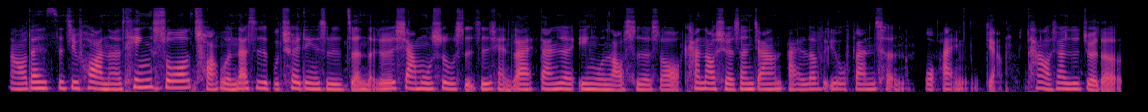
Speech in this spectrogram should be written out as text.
然后但是这句话呢，听说传闻，但是不确定是不是真的。就是夏目漱石之前在担任英文老师的时候，看到学生将 “I love you” 翻成“我爱你”这样，他好像就觉得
